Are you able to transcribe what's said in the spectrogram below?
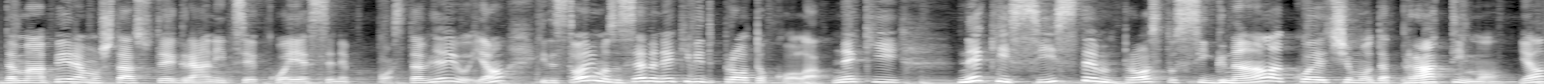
da mapiramo šta su te granice koje se ne postavljaju, jel? I da stvorimo za sebe neki vid protokola, neki neki sistem prosto signala koje ćemo da pratimo, jel?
